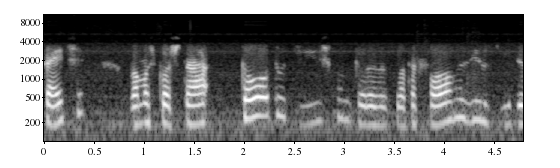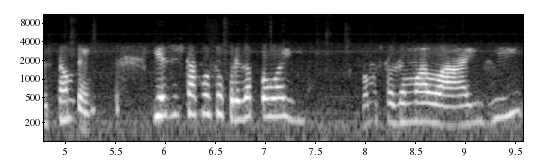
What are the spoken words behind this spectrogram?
7, vamos postar todo o disco em todas as plataformas e os vídeos também. E a gente está com uma surpresa boa aí. Vamos fazer uma live,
